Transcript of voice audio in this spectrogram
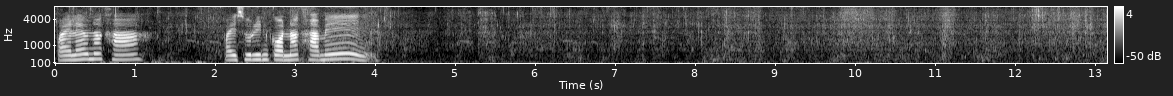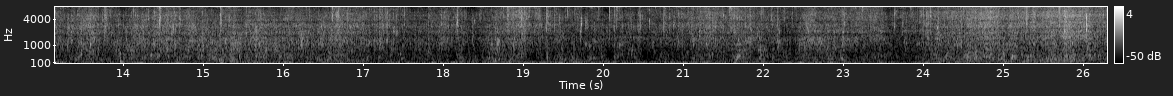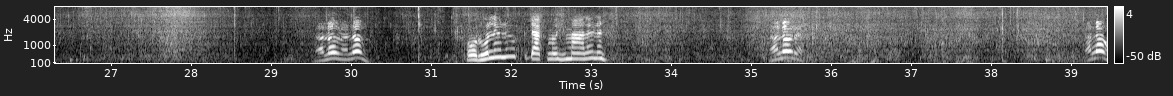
ไปแล้วนะคะ ไปสุรินก่อนนะคะแม่ เอาลงเอาลงโอ้รู้แล้วแล้วดักหน่อยมาแล้วนั่นเอาลงเนี่ยเอาลง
